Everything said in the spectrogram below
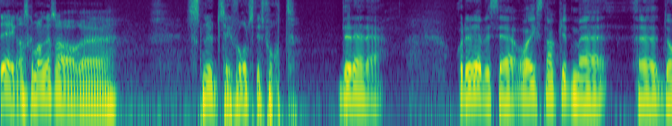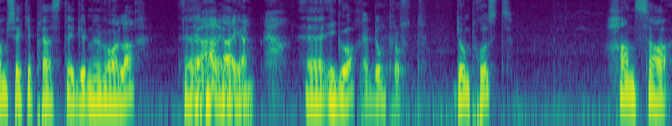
Det er ganske mange som har uh, snudd seg forholdsvis fort. Det er det det er. Og det er det vi ser. Og jeg snakket med uh, domkirkeprest Gudmund Våler uh, Ja, her i Bergen eh, i går. Ja, Domprost. Domprost. Han sa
